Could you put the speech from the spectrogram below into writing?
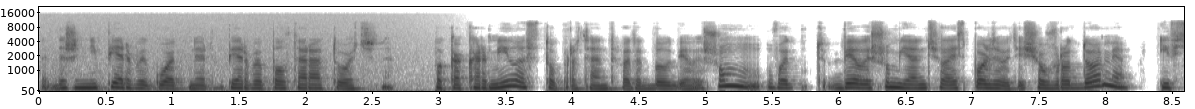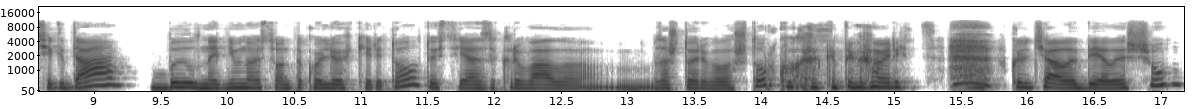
Даже не первый год, наверное, первые полтора точно пока кормила, сто процентов этот был белый шум. Вот белый шум я начала использовать еще в роддоме. И всегда был на дневной сон такой легкий ритуал, то есть я закрывала, зашторивала шторку, как это говорится, включала белый шум,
